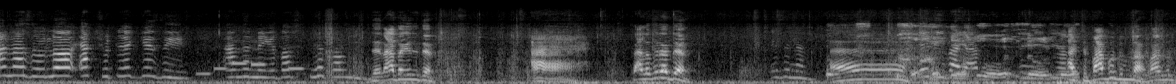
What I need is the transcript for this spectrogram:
আনাজ হলো একশো টাকা কেজি। আমাদের নিয়ে দশ টাকা কম। দেন আধা কেজি দেন। চালু করে দেন। আচ্ছা বাগুন না বাগুন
